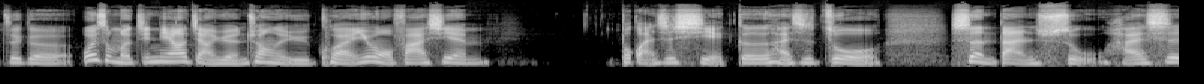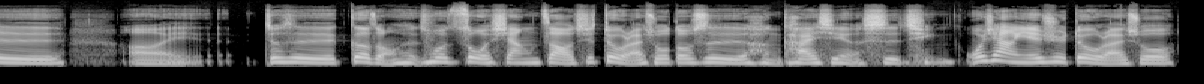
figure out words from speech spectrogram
这个为什么今天要讲原创的愉快？因为我发现，不管是写歌，还是做圣诞树，还是呃。就是各种或做香皂，其实对我来说都是很开心的事情。我想，也许对我来说，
